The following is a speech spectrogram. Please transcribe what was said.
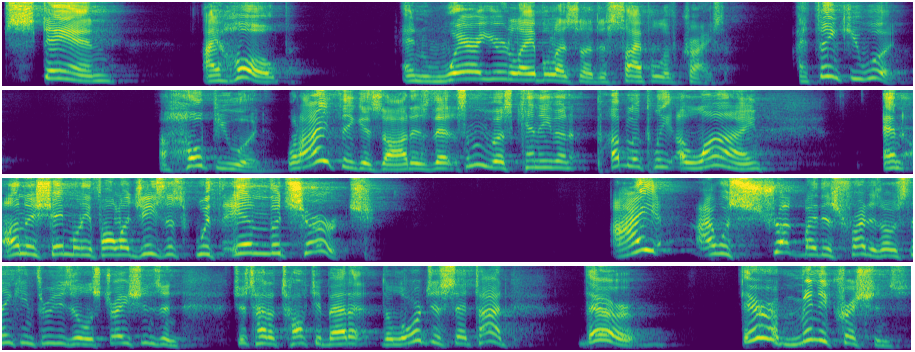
stand, I hope, and wear your label as a disciple of Christ. I think you would. I hope you would. What I think is odd is that some of us can't even publicly align and unashamedly follow Jesus within the church. I, I was struck by this Friday as I was thinking through these illustrations and just how to talk to you about it. The Lord just said, Todd, there are, there are many Christians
